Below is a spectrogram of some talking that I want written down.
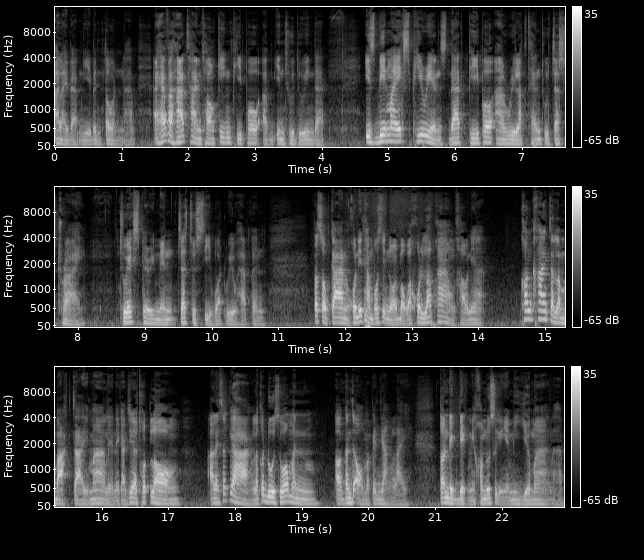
อะไรแบบนี้เป็นต้นนะครับ I have a hard time talking people into doing that It's been my experience that people are reluctant to just try to experiment just to see what will happen ประสบการณ์ของคนที่ทำโพสิ t โน e บอกว่าคนรอบข้างของเขาเนี่ยค่อนข้างจะลำบากใจมากเลยในการที่จะทดลองอะไรสักอย่าง แล้วก็ดูซิว่ามันมันจะออกมาเป็นอย่างไร ตอนเด็กๆเนี่ยความรู้สึกอย่างเงี้ยมีเยอะมากนะครับ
